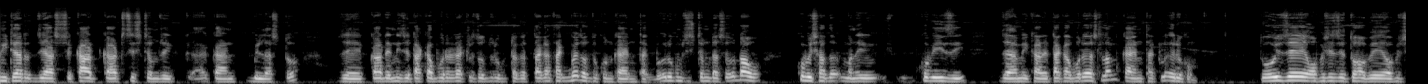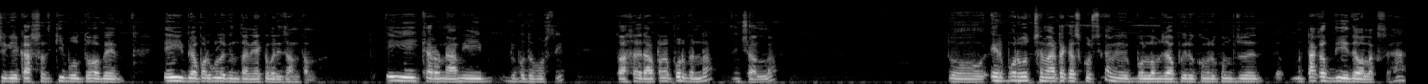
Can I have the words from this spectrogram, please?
মিটার যে আসছে কার্ড কার্ড সিস্টেম যে কারেন্ট বিল আসতো, যে কার্ডে নিজে টাকা ভরে রাখলে যতটুকু টাকা টাকা থাকবে, ততক্ষণ কারেন্ট থাকবে। ওরকম সিস্টেমটা আছে, ওটাও খুবই সাধারণ মানে খুবই ইজি যে আমি কার্ডে টাকা ভরে আসলাম কারেন্ট থাকল, এরকম। তো ওই যে অফিসে যেতে হবে অফিসে গিয়ে কার সাথে কী বলতে হবে, এই ব্যাপারগুলো কিন্তু আমি একেবারেই জানতাম না। এই এই কারণে আমি এই বিপদে পড়ছি। তো আশা করি আপনারা পড়বেন না ইনশাল্লাহ তো এরপর হচ্ছে আমি একটা কাজ করছি, আমি বললাম যে, আপু, এরকম এরকম যে, টাকা দিয়ে দেওয়া লাগছে হ্যাঁ?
